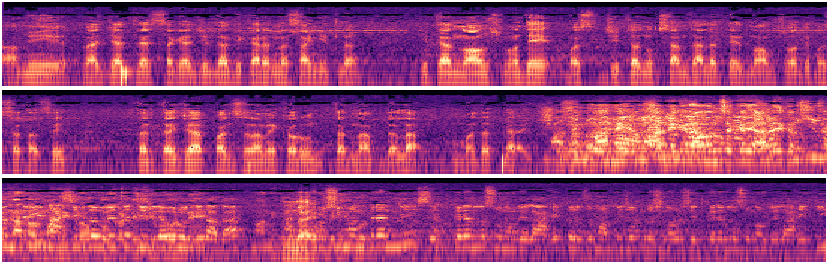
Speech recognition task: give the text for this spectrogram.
आम्ही राज्यातल्या सगळ्या जिल्हाधिकाऱ्यांना सांगितलं की त्या नॉर्म्समध्ये बस जिथं नुकसान झालं ते नॉर्म्समध्ये बसत असेल तर त्याच्या पंचनामे करून त्यांना आपल्याला मदत करायची. नाही. कृषी मंत्र्यांनी शेतकऱ्यांना सुनावलेलं आहे कर्जमाफीच्या प्रश्नावर शेतकऱ्यांना सुनावलेलं आहे की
